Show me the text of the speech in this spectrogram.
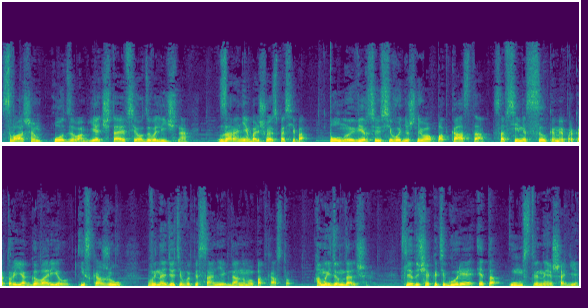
с вашим отзывом. Я читаю все отзывы лично. Заранее большое спасибо. Полную версию сегодняшнего подкаста со всеми ссылками, про которые я говорил и скажу, вы найдете в описании к данному подкасту. А мы идем дальше. Следующая категория – это умственные шаги.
